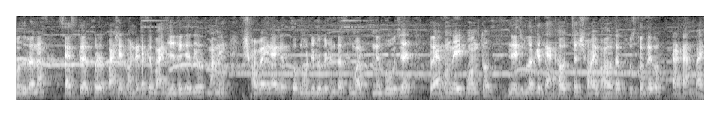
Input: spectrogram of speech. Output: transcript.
বলবে না। সাবস্ক্রাইব করে পাশের ঘন্টাটাকে বাজিয়ে রেখে দিও মানে সবাই আগে তো নোটিফিকেশনটা তোমার ফোনে পৌঁছায়। তো এখন এই পর্যন্ত নেক্সট ব্লগে দেখা হচ্ছে। সবাই ভালো থেকো, সুস্থ থেকো, টাটা বাই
